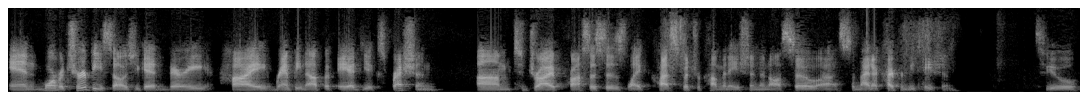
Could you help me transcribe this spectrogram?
in more mature B cells, you get very high ramping up of AID expression um, to drive processes like class switch recombination and also uh, somatic hypermutation to,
